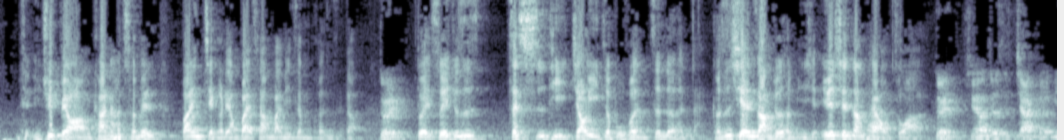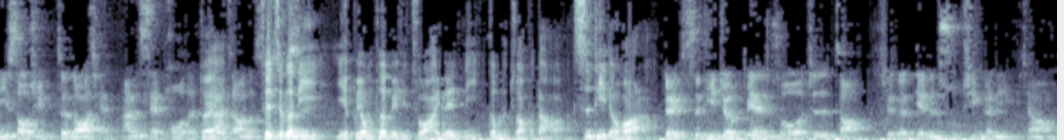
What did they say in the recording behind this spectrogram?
你去表行看，他随便帮你减个两百三百，你怎么可能知道？对对，所以就是。在实体交易这部分真的很难，可是线上就是很明显，因为线上太好抓了。对，线上就是价格，你一搜寻这多少钱，它是谁 po 的，对啊，所以这个你也不用特别去抓，因为你根本抓不到啊。实体的话啦，对，实体就变成说，就是找这个店的属性跟你比较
